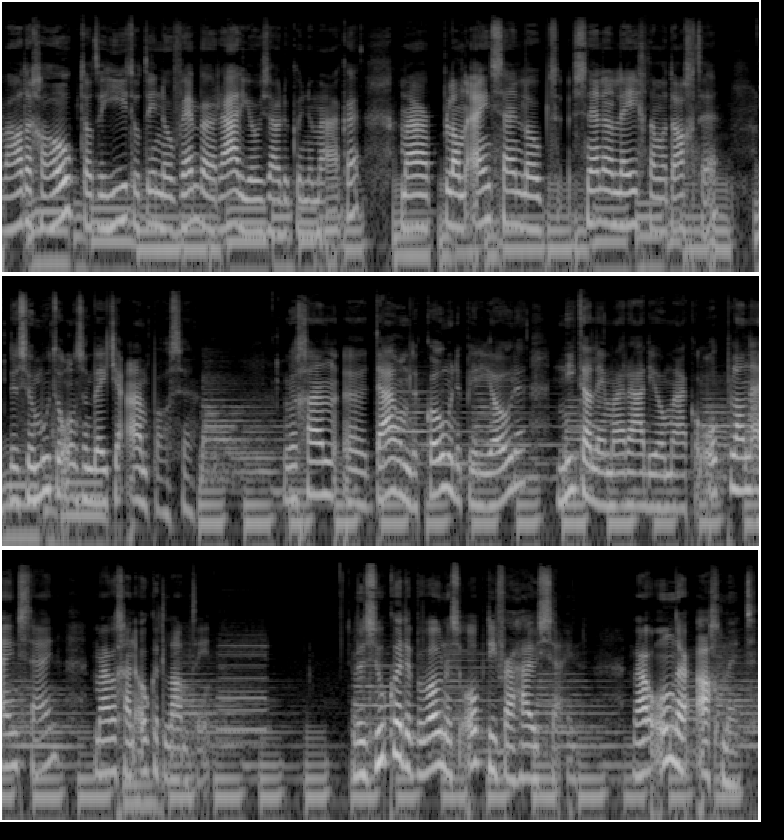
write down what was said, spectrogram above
We hadden gehoopt dat we hier tot in november radio zouden kunnen maken, maar plan Einstein loopt sneller leeg dan we dachten, dus we moeten ons een beetje aanpassen. We gaan eh, daarom de komende periode niet alleen maar radio maken op plan Einstein, maar we gaan ook het land in. We zoeken de bewoners op die verhuisd zijn, waaronder Ahmed.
